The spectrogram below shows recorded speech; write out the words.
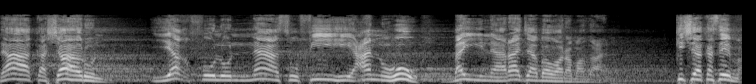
dhaka shahrun yaghfulu an-nasu fihi anhu baina rajaba wa ramadhan kisha akasema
